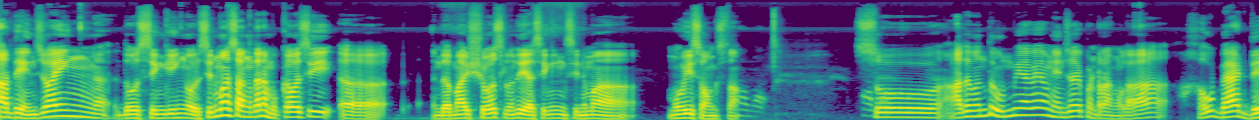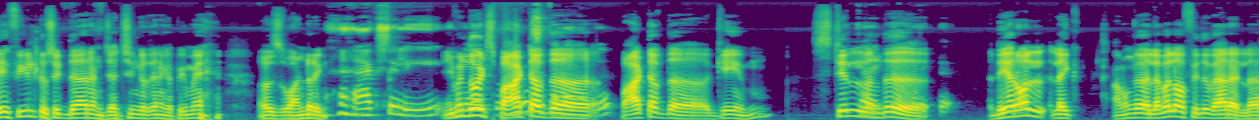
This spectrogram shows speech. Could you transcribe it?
are they enjoying those singing ஒரு சினிமா சாங் தானே முக்கால்வாசி uh, இந்த மாதிரி ஷோஸில் வந்து சிங்கிங் சினிமா மூவி சாங்ஸ் தான். ஸோ அதை வந்து உண்மையாகவே அவங்க என்ஜாய் பண்ணுறாங்களா how bad they feel to sit there and ஜட்ஜுங்கிறது எனக்கு எப்பயுமே I was wondering actually even though it's part of the part of the game still வந்து தே ஆர் ஆல் லைக் அவங்க லெவல் ஆஃப் இது வேற இல்லை.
